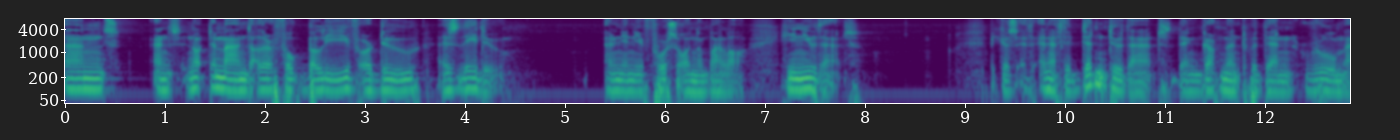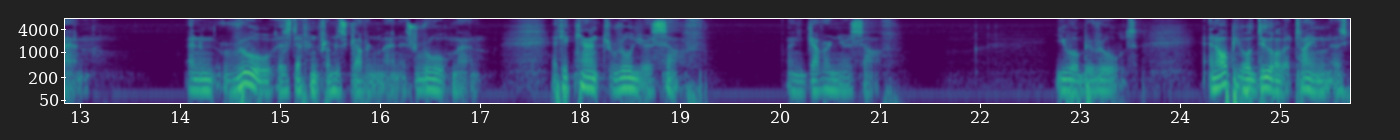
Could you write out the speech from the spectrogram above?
and and not demand that other folk believe or do as they do. And then you force it on them by law. He knew that. Because if, and if they didn't do that, then government would then rule man. And rule is different from just govern man, it's rule man. If you can't rule yourself and govern yourself, you will be ruled. And all people do all the time is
